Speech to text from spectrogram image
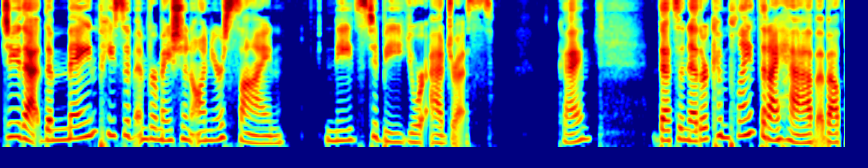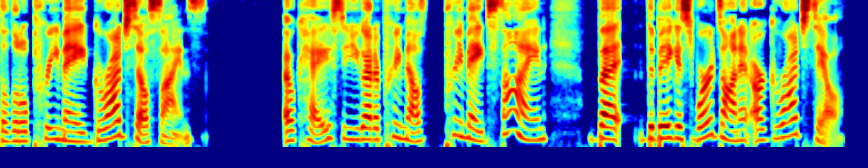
do that, the main piece of information on your sign needs to be your address. Okay. That's another complaint that I have about the little pre made garage sale signs. Okay. So you got a pre made sign, but the biggest words on it are garage sale.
